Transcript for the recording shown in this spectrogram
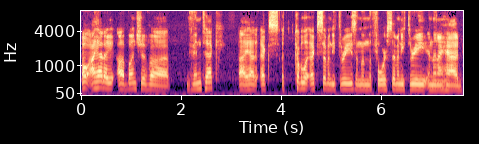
Oh, I had a, a bunch of uh, Vintech. I had X a couple of X73s and then the 473 and then I had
